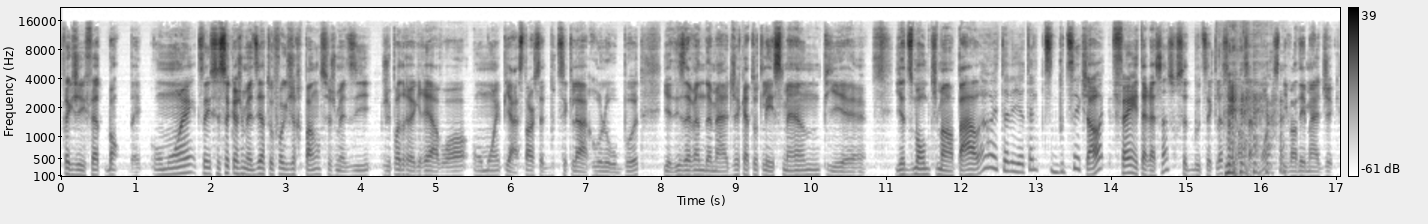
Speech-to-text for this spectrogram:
Fait que j'ai fait, bon, ben, au moins, tu sais, c'est ça que je me dis à toute fois que j'y repense. Je me dis, j'ai pas de regret à avoir. Au moins, puis à Star, cette boutique-là, roule au bout. Il y a des events de Magic à toutes les semaines. Puis euh, il y a du monde qui m'en parle. Ah, il y a telle petite boutique. Genre, ah, fait intéressant sur cette boutique-là, c'est grâce à moi, parce qu'ils vendent des Magic.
